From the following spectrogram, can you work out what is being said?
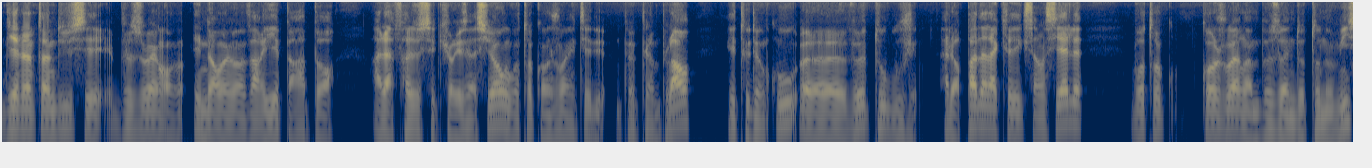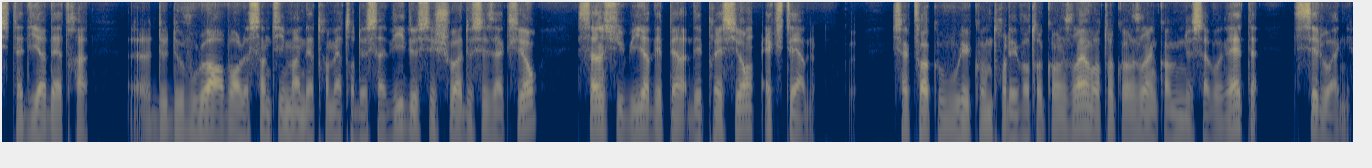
Bien entendu, ces besoins ont énormément varié par rapport à la phase de sécurisation. Votre conjoint était un peu plein-plan et tout d'un coup veut tout bouger. Alors, pendant la crise essentielle, votre conjoint a besoin d'autonomie, c'est-à-dire euh, de, vouloir avoir le sentiment d'être maître de sa vie, de ses choix, de ses actions, sans subir des, pressions externes. Euh, chaque fois que vous voulez contrôler votre conjoint, votre conjoint, comme une savonnette, s'éloigne.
